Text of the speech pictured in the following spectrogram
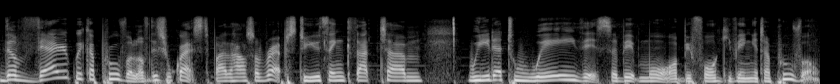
The very quick approval of this request by the House of Reps. Do you think that um, we needed to weigh this a bit more before giving it approval?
